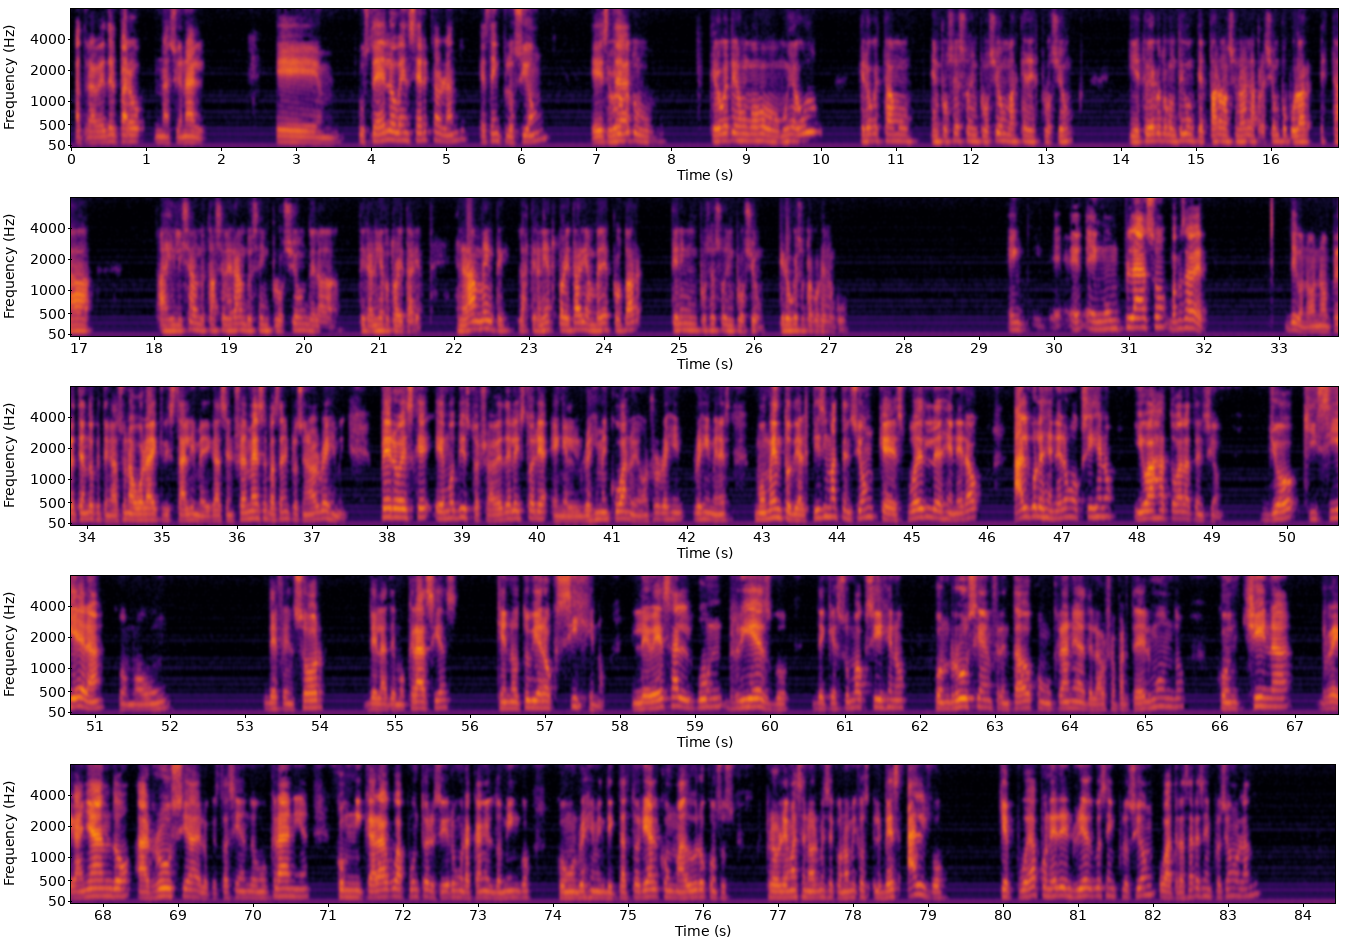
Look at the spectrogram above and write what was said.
a través del paro nacional. Eh, ¿Ustedes lo ven cerca hablando? Esta implosión. Yo creo que, tú, creo que tienes un ojo muy agudo. Creo que estamos en proceso de implosión más que de explosión. Y estoy de acuerdo contigo en que el paro nacional, la presión popular está agilizando, está acelerando esa implosión de la tiranía totalitaria. Generalmente, las tiranías totalitarias, en vez de explotar, tienen un proceso de implosión. Creo que eso está ocurriendo en Cuba. En, un plazo, vamos a ver, digo, no, no pretendo que tengas una bola de cristal y me digas en tres meses va a estar implosionado el régimen, pero es que hemos visto a través de la historia en el régimen cubano y en otros regímenes momentos de altísima tensión que después le genera algo, le genera un oxígeno y baja toda la tensión. Yo quisiera, como un defensor de las democracias, que no tuviera oxígeno. ¿Le ves algún riesgo de que suma oxígeno con Rusia enfrentado con Ucrania desde la otra parte del mundo, con China regañando a Rusia de lo que está haciendo en Ucrania, con Nicaragua a punto de recibir un huracán el domingo con un régimen dictatorial, con Maduro con sus problemas enormes económicos. ¿Ves algo que pueda poner en riesgo esa implosión o atrasar esa implosión, Orlando?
